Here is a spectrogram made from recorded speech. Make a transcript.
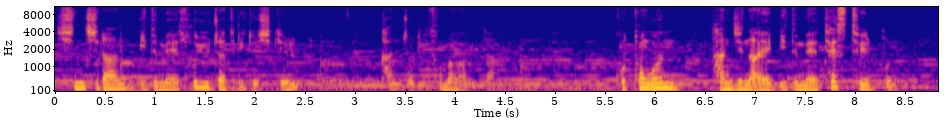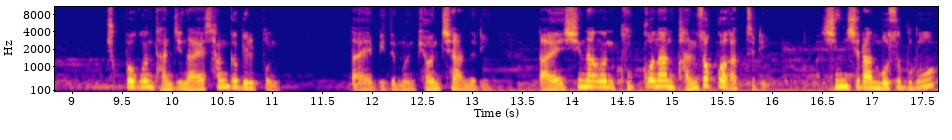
신실한 믿음의 소유자들이 되시길 간절히 소망합니다. 고통은 단지 나의 믿음의 테스트일 뿐, 축복은 단지 나의 상급일 뿐, 나의 믿음은 변치 않으리, 나의 신앙은 굳건한 반석과 같으리, 신실한 모습으로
